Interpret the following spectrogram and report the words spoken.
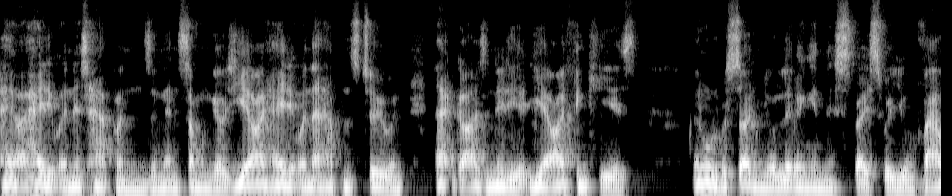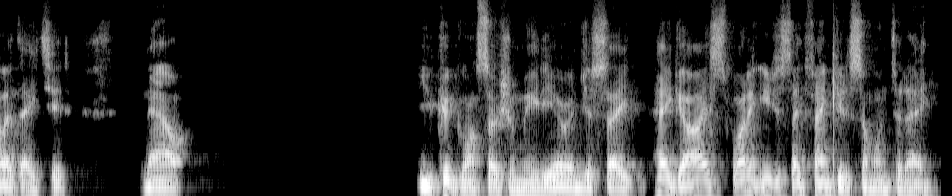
hey i hate it when this happens and then someone goes yeah i hate it when that happens too and that guy's an idiot yeah i think he is and all of a sudden you're living in this space where you're validated now you could go on social media and just say hey guys why don't you just say thank you to someone today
